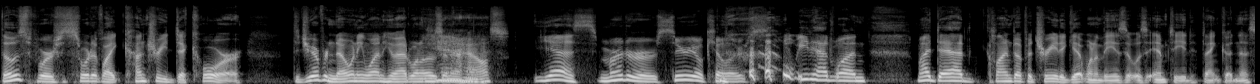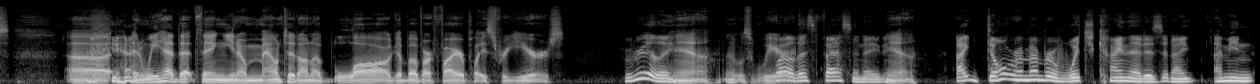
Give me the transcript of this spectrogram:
Those were sort of like country decor. Did you ever know anyone who had one of those in their house? Yes. Murderers, serial killers. We'd had one. My dad climbed up a tree to get one of these. It was emptied, thank goodness. Uh, Yeah. And we had that thing, you know, mounted on a log above our fireplace for years. really? Yeah, it was weird. Wow, that's fascinating. yeah. I don't remember which kind that is, and I, I mean,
